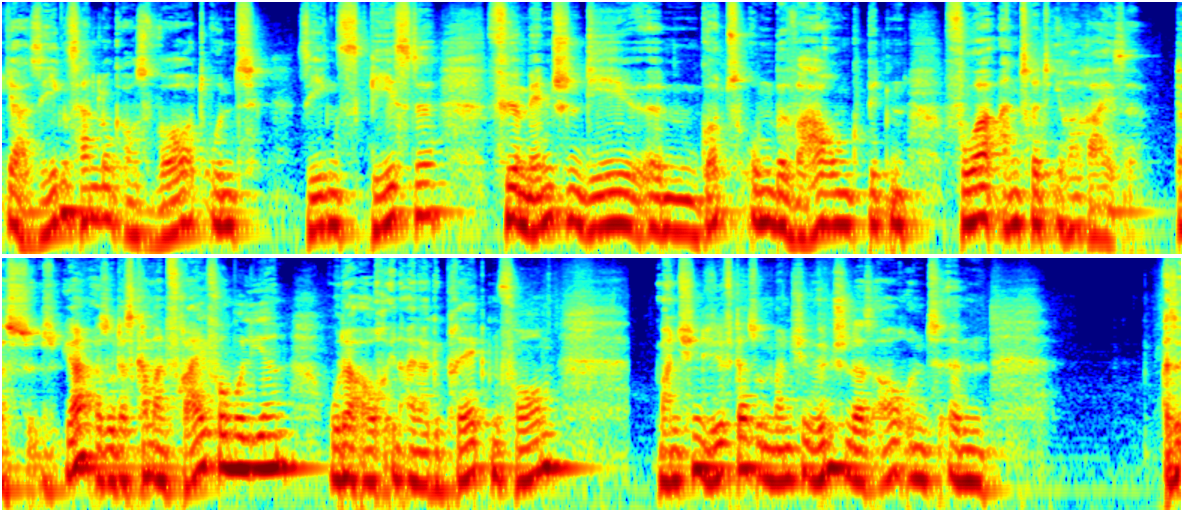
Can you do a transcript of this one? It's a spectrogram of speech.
ja, Segenshandlung aus Wort und Segensgeste für Menschen, die ähm, Gott um Bewahrung bitten vor Antritt ihrer Reise. Das, ja, also das kann man frei formulieren oder auch in einer geprägten Form. Manchen hilft das und manche wünschen das auch. Und ähm, also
